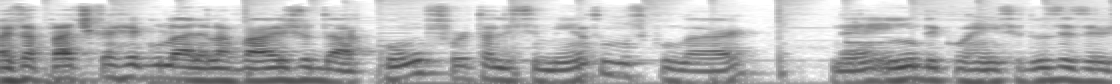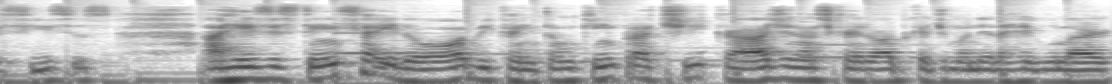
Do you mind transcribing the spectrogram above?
Mas a prática regular ela vai ajudar com o fortalecimento muscular, né, em decorrência dos exercícios, a resistência aeróbica, então quem pratica a ginástica aeróbica de maneira regular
